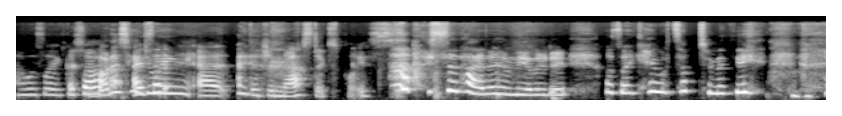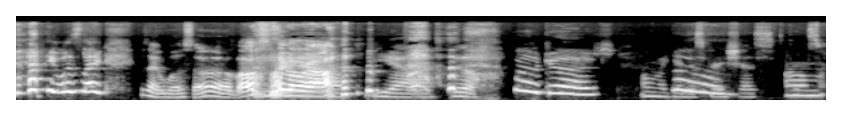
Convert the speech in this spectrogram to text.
I was like, I saw- what is he I said- doing at I- the gymnastics place? I said hi to him the other day. I was like, "Hey, what's up, Timothy?" and he was like, "He's like, what's up?" I was like, "Oh god, yeah. Ugh. oh gosh." Oh my goodness Oh, gracious. Um,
